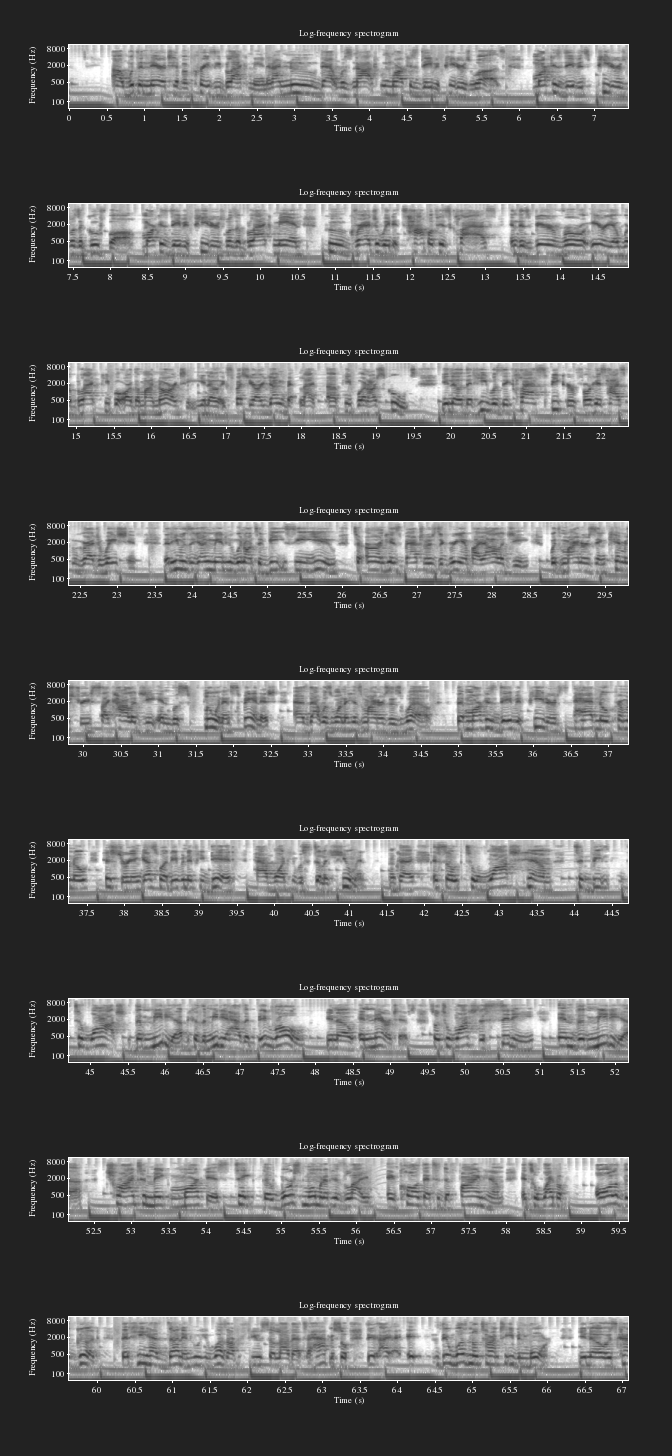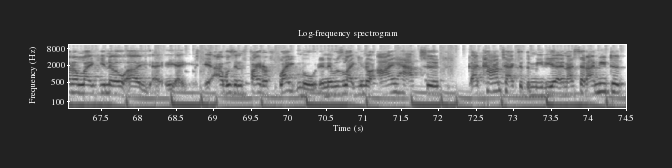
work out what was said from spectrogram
uh, with a narrative of crazy black men. And I knew that was not who Marcus David Peters was. Marcus David Peters was a goofball. Marcus David Peters was a black man who graduated top of his class in this very rural area where black people are the minority, you know, especially our young black uh, people in our schools. You know, that he was a class speaker for his high school graduation, that he was a young man who went on to VCU to earn his bachelor's degree in biology with minors in chemistry, psychology and was fluent in Spanish, as that was one of his minors as well. That Marcus David Peters had no criminal history. And guess what? Even if he did have one, he was still a human. Okay. And so to watch him, to be, to watch the media, because the media has a big role, you know, in narratives. So to watch the city in the media try to make Marcus take the worst moment of his life and cause that to define him and to wipe up all of the good that he has done and who he was. I refuse to allow that to happen. So there, I, it, there was no time to even mourn. You know, it's kind of like, you know, uh, I, I, was in fight or flight mode. And it was like, you know, I have to, I contacted the media and I said, I need to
